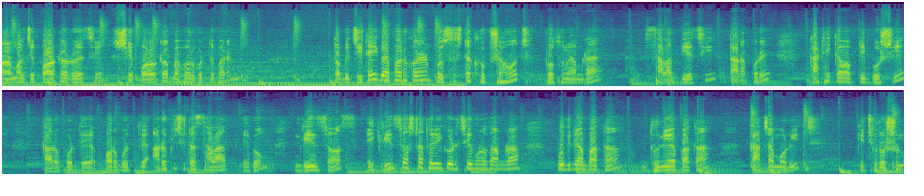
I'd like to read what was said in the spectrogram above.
নর্মাল যে পরোটা রয়েছে, সে পরোটাও ব্যবহার করতে পারেন। তবে যেটাই ব্যবহার করেন প্রসেসটা খুব সহজ। প্রথমে আমরা সালাদ দিয়েছি তার উপরে কাঠি কাবাবটি বসিয়ে তার উপর দিয়ে পরবর্তীতে আরও কিছুটা সালাদ এবং গ্রিন সস। এই গ্রিন সসটা তৈরি করেছি মূলত আমরা পুদিনা পাতা, ধনিয়া পাতা, কাঁচামরিচ, কিছু রসুন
